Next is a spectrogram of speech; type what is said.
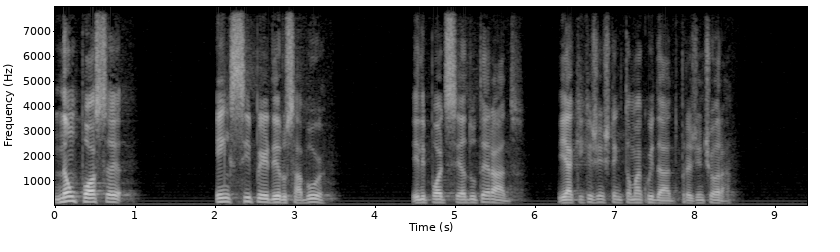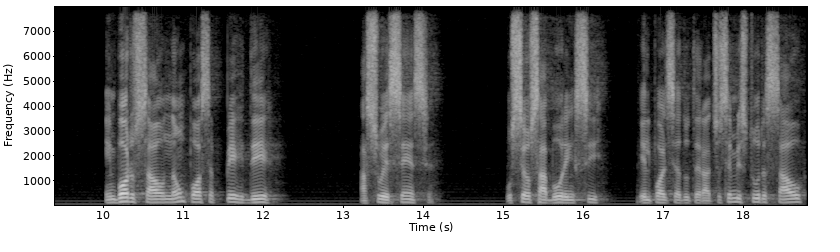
não possa em si perder o sabor, ele pode ser adulterado. E é aqui que a gente tem que tomar cuidado para a gente orar. Embora o sal não possa perder a sua essência, o seu sabor em si, ele pode ser adulterado. Se você mistura sal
